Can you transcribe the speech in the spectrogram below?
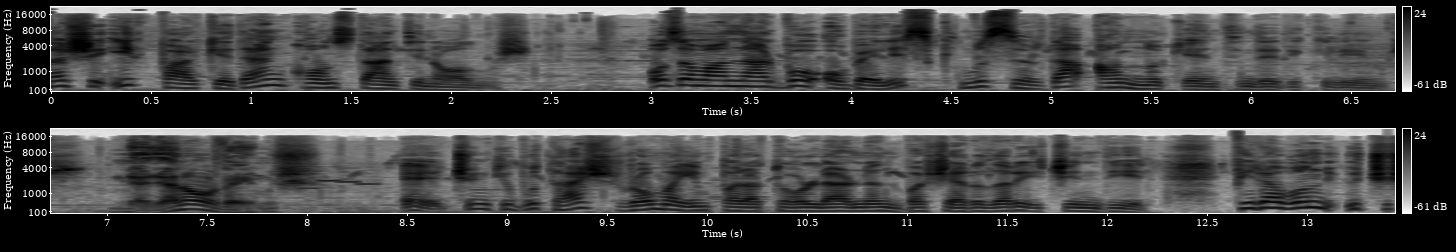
Taşı ilk fark eden Konstantin olmuş. O zamanlar bu obelisk Mısır'da Annu kentinde dikiliymiş. Neden oradaymış? E, çünkü bu taş Roma imparatorlarının başarıları için değil, Firavun 3.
